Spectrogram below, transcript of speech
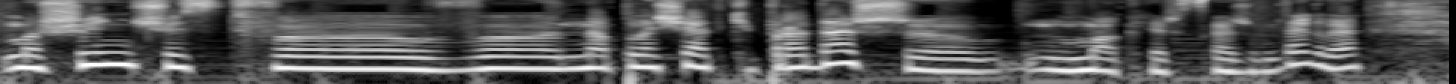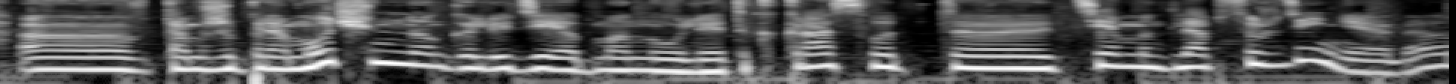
мошенничеств в, на площадке продаж, э, маклер, скажем так, да, э, там же прям очень много людей обманули. Это как раз вот э, тема для обсуждения, да,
